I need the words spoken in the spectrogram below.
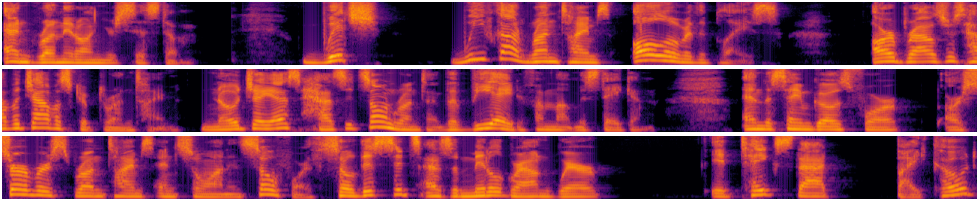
and run it on your system, which we've got runtimes all over the place. Our browsers have a JavaScript runtime. Node.js has its own runtime, the V8, if I'm not mistaken. And the same goes for our servers runtimes and so on and so forth. So this sits as a middle ground where it takes that bytecode.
